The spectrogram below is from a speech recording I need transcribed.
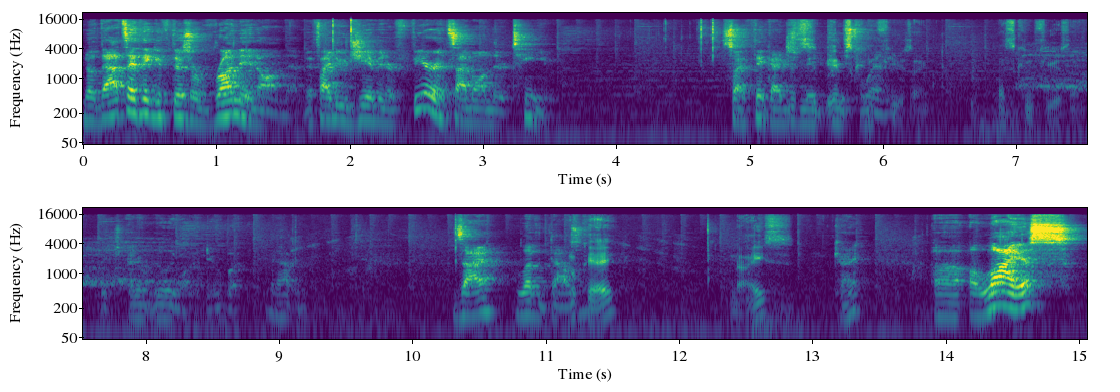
No, that's I think if there's a run in on them. If I do GM interference, I'm on their team. So I think I just It's, made Priest win, confusing. That's confusing. which I don't really want to do, but it happened. Zaya, eleven thousand. Okay. Nice. Okay. Uh, Elias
